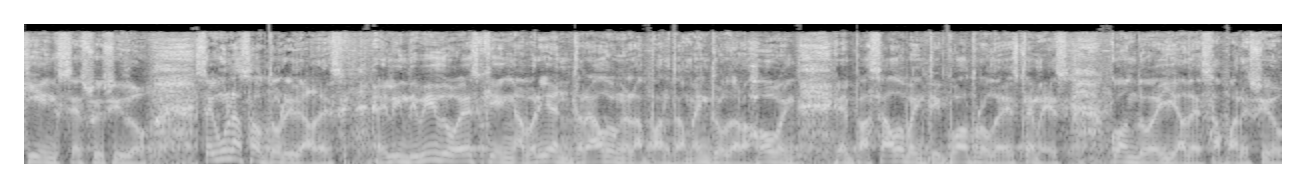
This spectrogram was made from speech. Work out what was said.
quien se suicidó. Según las autoridades, el individuo es quien habría entrado en el apartamento de la joven el pasado 24 de este mes, cuando ella desapareció.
